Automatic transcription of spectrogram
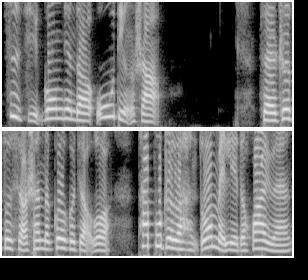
自己宫殿的屋顶上。在这座小山的各个角落，他布置了很多美丽的花园。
